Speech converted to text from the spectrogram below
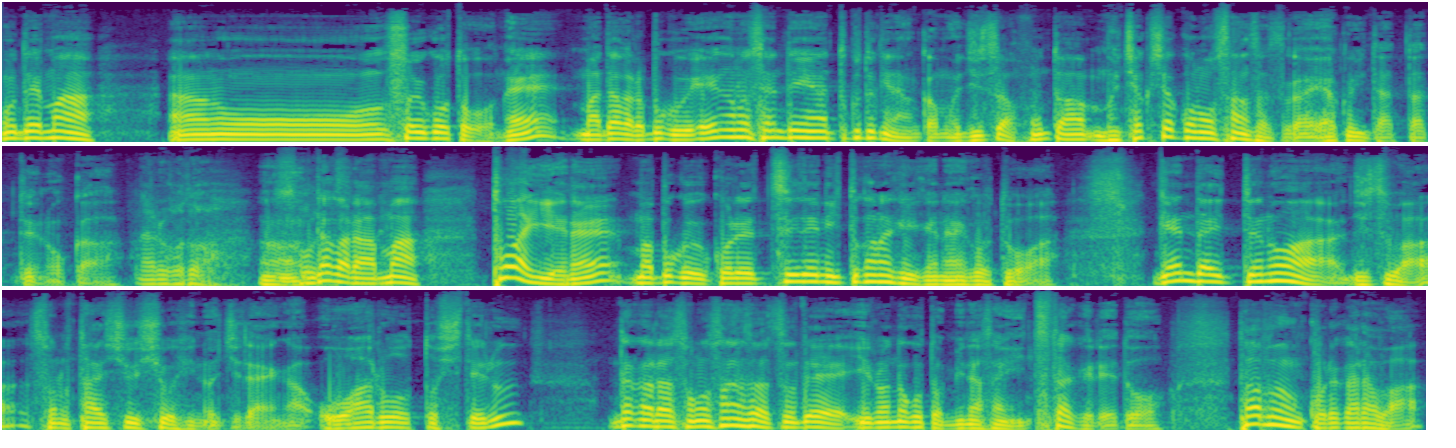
でまああのー、そういうことをね、まあ、だから僕映画の宣伝やっていく時なんかも実は本当はむちゃくちゃこの3冊が役に立ったっていうのか。なるほど、うん、だからまあとはいえね、まあ、僕これついでに言っとかなきゃいけないことは現代っていうのは実はその大衆消費の時代が終わろうとしてるだからその3冊でいろんなことを皆さん言ってたけれど多分これからは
